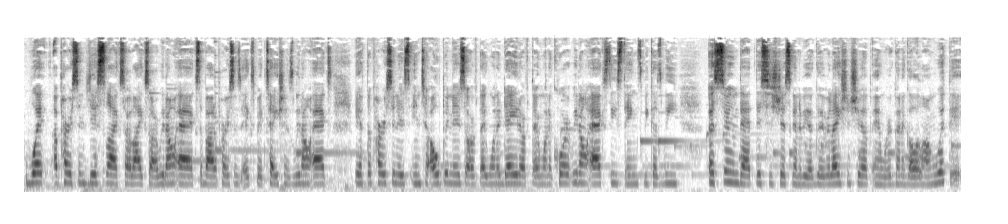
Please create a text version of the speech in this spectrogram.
what a person's dislikes or likes are. We don't ask about a person's expectations. We don't ask if the person is into openness or if they want to date or if they want to court. We don't ask these things because we assume that this is just going to be a good relationship and we're going to go along with it.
